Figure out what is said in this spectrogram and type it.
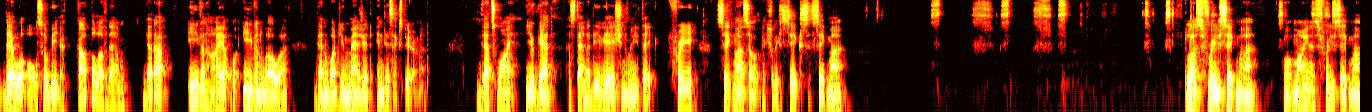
there will also be a couple of them that are even higher or even lower than what you measured in this experiment. That's why you get a standard deviation when you take 3 sigma, so actually 6 sigma plus 3 sigma or minus 3 sigma.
